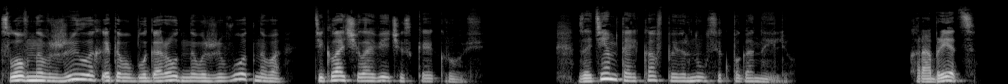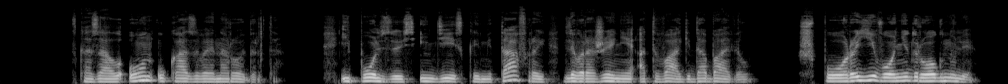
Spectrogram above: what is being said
словно в жилах этого благородного животного текла человеческая кровь. Затем Талькав повернулся к Паганелю. «Храбрец», — сказал он, указывая на Роберта, и, пользуясь индейской метафорой для выражения отваги, добавил, «Шпоры его не дрогнули».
